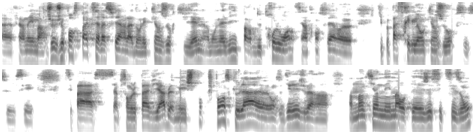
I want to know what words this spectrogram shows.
à faire Neymar. Je, je pense pas que ça va se faire là dans les 15 jours qui viennent. À mon avis, il part de trop loin. C'est un transfert euh, qui peut pas se régler en 15 jours. C'est, c'est pas, ça me semble pas viable. Mais je, pense que là, euh, on se dirige vers un, maintien de Neymar au PSG cette saison.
